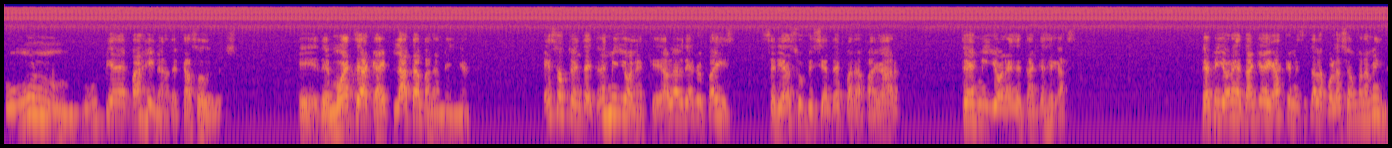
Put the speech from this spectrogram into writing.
un, un, pie de página del caso de Brecht. Eh, demuestra que hay plata panameña. Esos 33 millones que habla el diario El País serían suficientes para pagar 3 millones de tanques de gas. 3 millones de tanques de gas que necesita la población panameña.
